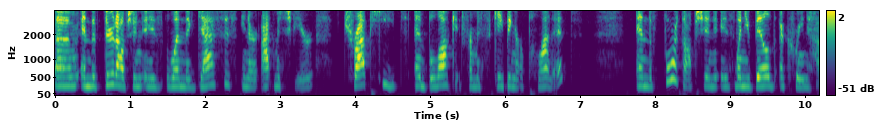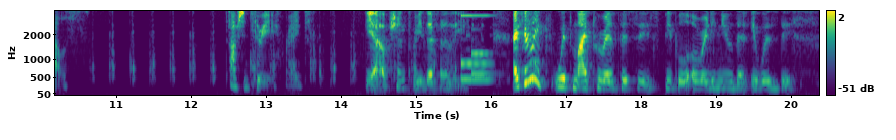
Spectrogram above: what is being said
Um, and the third option is when the gases in our atmosphere trap heat and block it from escaping our planet. And the fourth option is when you build a greenhouse. Option three, right? Yeah, option three, definitely. I feel like with my parentheses, people already knew that it was this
